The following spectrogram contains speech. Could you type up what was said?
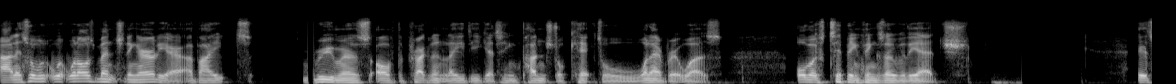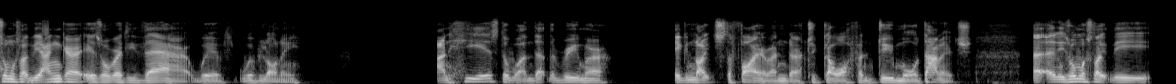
and it's almost, what I was mentioning earlier about rumors of the pregnant lady getting punched or kicked or whatever it was, almost tipping things over the edge. It's almost like the anger is already there with with Lonnie, and he is the one that the rumor ignites the fire under to go off and do more damage and he's almost like the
